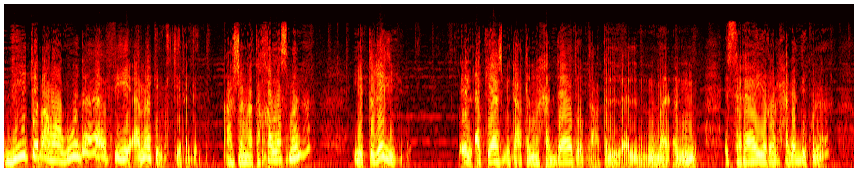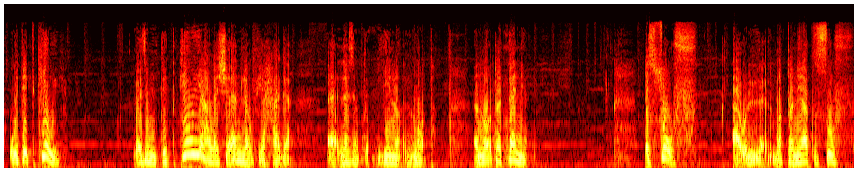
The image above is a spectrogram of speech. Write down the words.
دي تبقى موجودة في أماكن كتيرة جدا عشان نتخلص منها يتغلي الأكياس بتاعت المخدات وبتاعت ال- ال- السراير والحاجات دي كلها وتتكوي. لازم تتكوي علشان لو في حاجة آه، لازم دي نقطة. النقطة الثانية الصوف أو ال- البطانيات الصوف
